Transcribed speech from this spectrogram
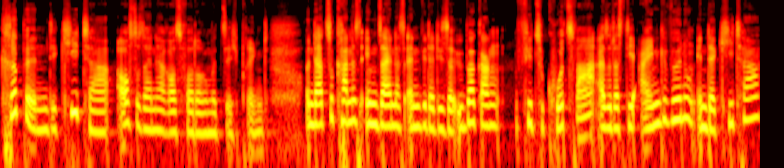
Krippe in die Kita auch so seine Herausforderungen mit sich bringt. Und dazu kann es eben sein, dass entweder dieser Übergang viel zu kurz war, also dass die Eingewöhnung in der Kita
